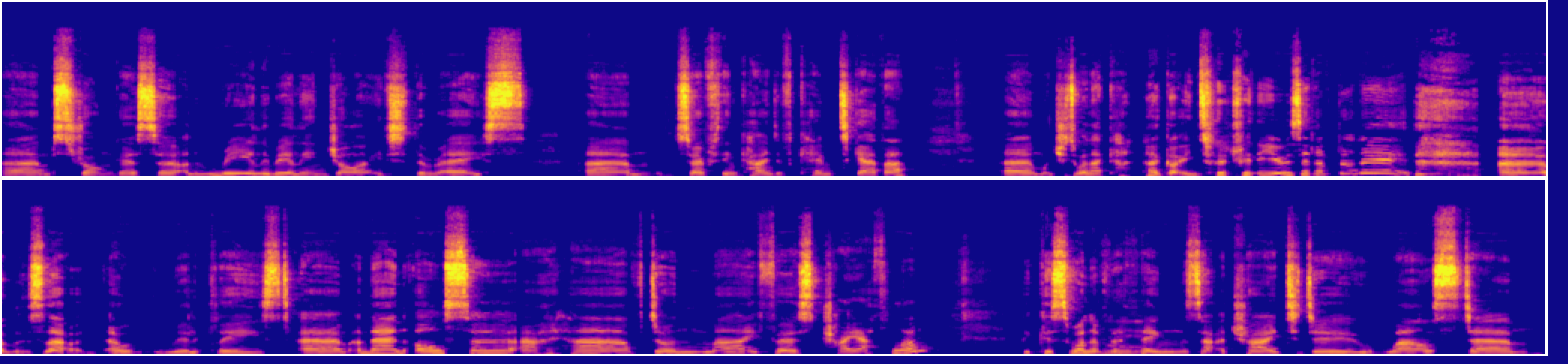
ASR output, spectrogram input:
um, stronger. So I really, really enjoyed the race. Um, so everything kind of came together. Um, which is when I, I, got in touch with you and said I've done it. Um, so that I'm really pleased. Um, and then also I have done my first triathlon because one of the Ooh. things that I tried to do whilst um,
